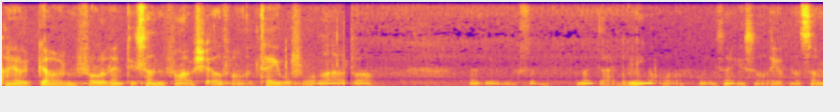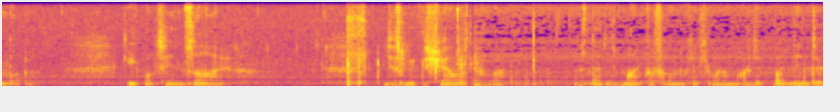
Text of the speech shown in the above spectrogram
I have a garden full of empty sunflower shells on the table for that well. Look, I didn't eat all of them. What you think? It's not open the sunflower. Eat what's inside. Just leave the shells everywhere. That's Daddy's microphone in case you want to, I just bumped into.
